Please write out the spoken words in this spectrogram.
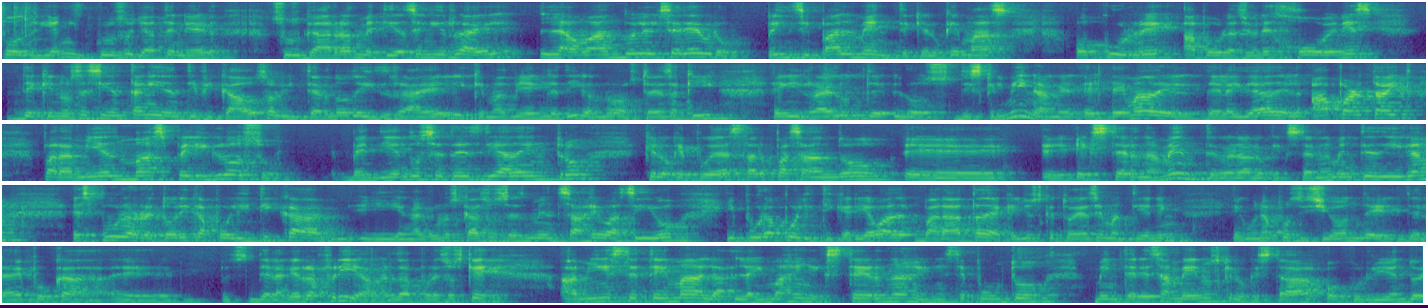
podrían incluso ya tener sus garras metidas en Israel, lavándole el cerebro, principalmente, que es lo que más ocurre a poblaciones jóvenes de que no se sientan identificados a lo interno de Israel y que más bien les digan, no, ustedes aquí en Israel los, discriminan. El, tema de la idea del apartheid para mí es más peligroso vendiéndose desde adentro que lo que pueda estar pasando eh, eh, externamente, ¿verdad? Lo que externamente digan es pura retórica política y en algunos casos es mensaje vacío y pura politiquería barata de aquellos que todavía se mantienen en una posición de, la época eh, pues, de la Guerra Fría, ¿verdad? Por eso es que a mí este tema, la, imagen externa en este punto me interesa menos que lo que está ocurriendo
